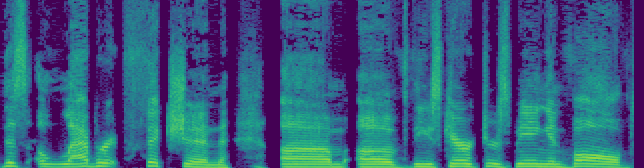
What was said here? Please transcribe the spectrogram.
this elaborate fiction um, of these characters being involved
